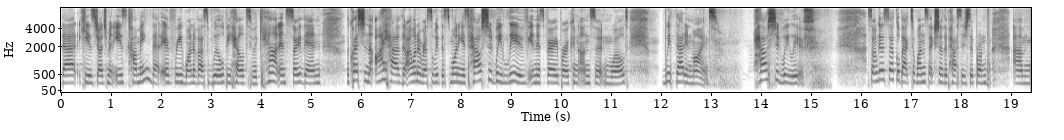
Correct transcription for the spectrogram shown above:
that his judgment is coming, that every one of us will be held to account. And so then, the question that I have that I want to wrestle with this morning is how should we live in this very broken, uncertain world with that in mind? How should we live? So I'm going to circle back to one section of the passage that Bron um,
